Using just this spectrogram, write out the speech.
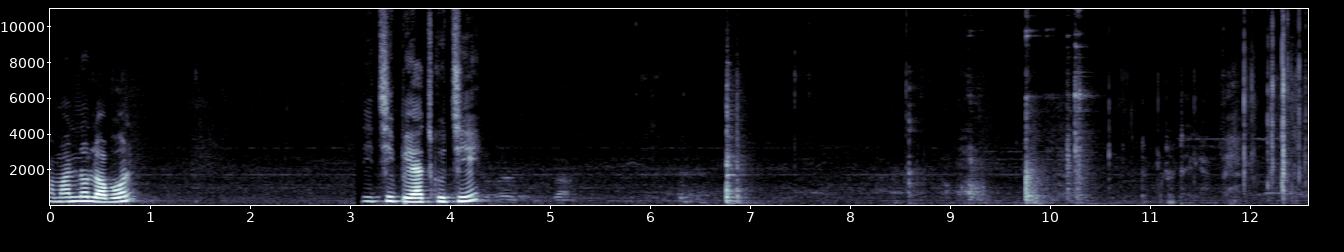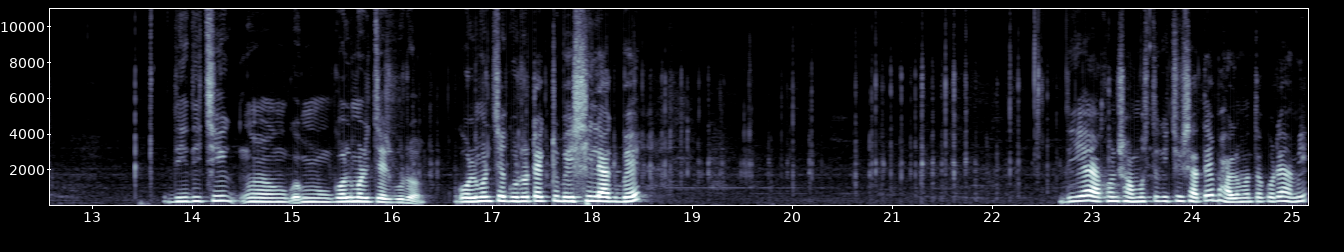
সামান্য লবণ, দিচ্ছি পেঁয়াজ কুচি। দিয়ে দিচ্ছি গোলমরিচের গুঁড়ো। গোলমরিচের গুঁড়োটা একটু বেশি লাগবে। দিয়ে এখন সমস্ত কিছুর সাথে ভালো মতো করে আমি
